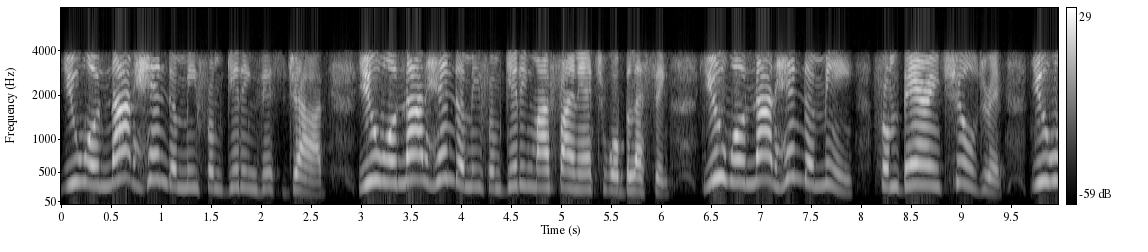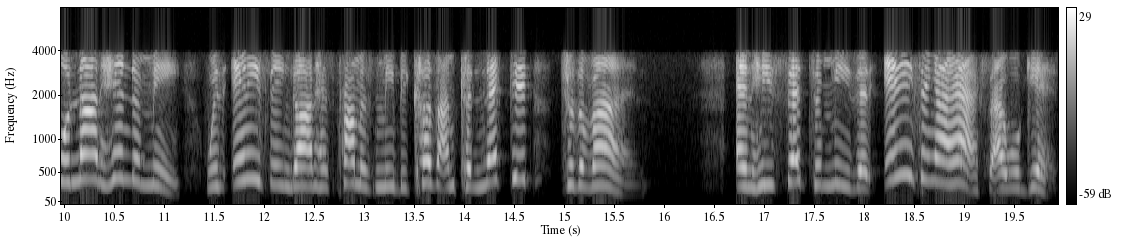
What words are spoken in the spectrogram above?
You will not hinder me from getting this job. You will not hinder me from getting my financial blessing. You will not hinder me from bearing children. You will not hinder me with anything God has promised me because I'm connected to the vine. And he said to me that anything I ask, I will get.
